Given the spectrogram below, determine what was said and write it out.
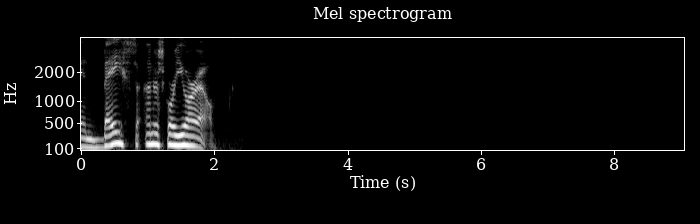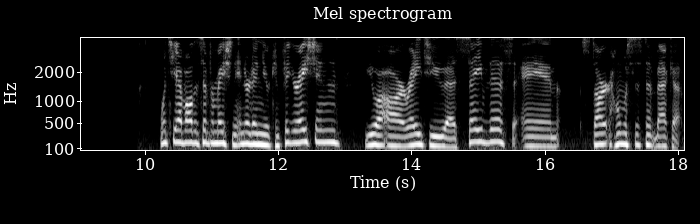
and base underscore URL. Once you have all this information entered in your configuration, you are ready to uh, save this and start Home Assistant back up.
